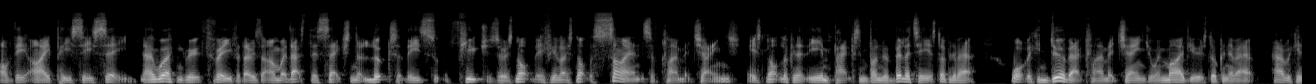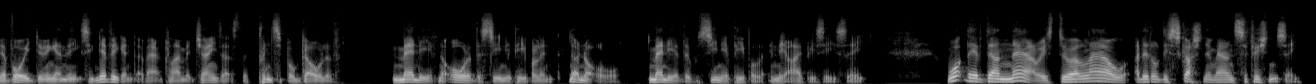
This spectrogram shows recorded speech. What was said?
of the IPCC. Now, working group three, for those that aren't aware, that's the section that looks at these sort of futures. So it's not, if you like, it's not the science of climate change. It's not looking at the impacts and vulnerability. It's looking about what we can do about climate change, or in my view, it's looking about how we can avoid doing anything significant about climate change. That's the principal goal of many, if not all, of the senior people in no, not all, many of the senior people in the IPCC. What they've done now is to allow a little discussion around sufficiency.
